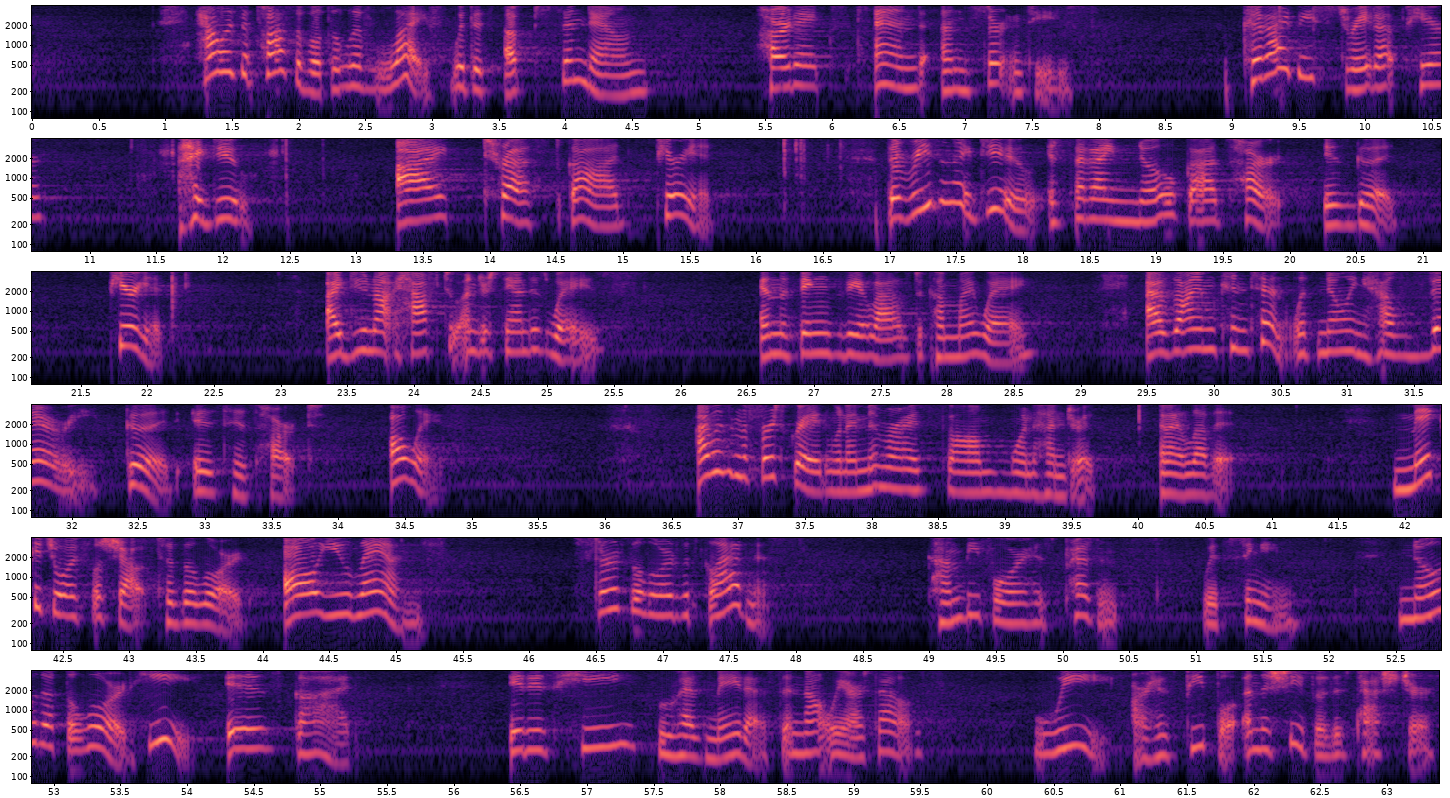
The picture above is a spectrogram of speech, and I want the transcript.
How is it possible to live life with its ups and downs, heartaches, and uncertainties. Could I be straight up here? I do. I trust God, period. The reason I do is that I know God's heart is good, period. I do not have to understand his ways and the things that he allows to come my way, as I am content with knowing how very good is his heart, always. I was in the first grade when I memorized Psalm 100, and I love it. Make a joyful shout to the Lord, all you lands. Serve the Lord with gladness. Come before his presence with singing. Know that the Lord, he is God. It is he who has made us, and not we ourselves. We are his people and the sheep of his pasture.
